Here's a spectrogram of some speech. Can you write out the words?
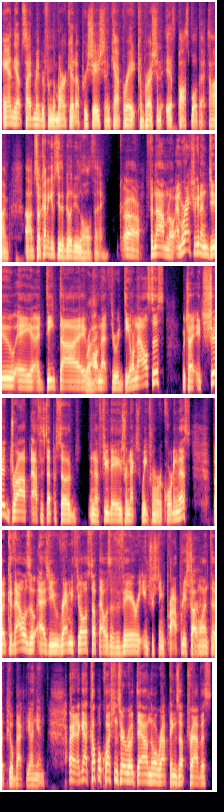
and the upside maybe from the market appreciation and cap rate compression if possible at that time. Um, so it kind of gives you the ability to do the whole thing. Oh, phenomenal. And we're actually going to do a, a deep dive Right. on that through a deal analysis, which I it should drop after this episode in a few days or next week from recording this. But because that was, as you ran me through all this stuff, that was a very interesting property. So I wanted to peel back the onion. All right. I got a couple questions here I wrote down. Then we'll wrap things up, Travis.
